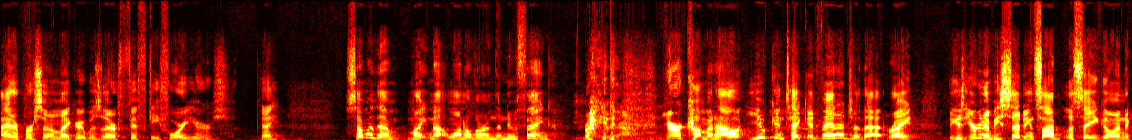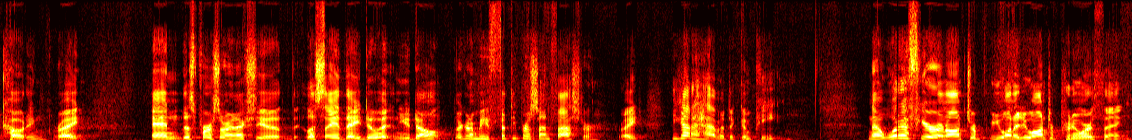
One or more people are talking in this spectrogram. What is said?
I had a person in my group was there 54 years. Okay? Some of them might not want to learn the new thing, right? you're coming out, you can take advantage of that, right? Because you're going to be sitting, so let's say you go into coding, right? And this person right next to you, let's say they do it and you don't, they're going to be 50% faster, right? You got to have it to compete. Now, what if you're an entre- you want to do entrepreneur thing?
